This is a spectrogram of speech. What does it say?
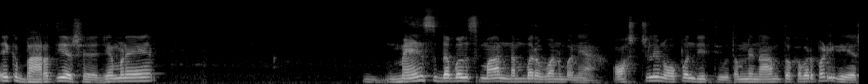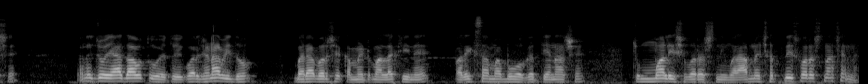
એક ભારતીય છે, જેમણે મેન્સ ડબલ્સમાં નંબર વન બન્યા. ઓસ્ટ્રેલિયન ઓપન જીત્યું. તમને નામ તો ખબર પડી ગઈ હશે. અને જો યાદ આવતું હોય તો એકવાર જણાવી દો. બરાબર છે કમેન્ટમાં લખીને. પરીક્ષામાં બહુ અગત્યના છે. ચુમ્માલીસ વર્ષની ઉંમર. આપને છત્રીસ વર્ષના છે ને?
